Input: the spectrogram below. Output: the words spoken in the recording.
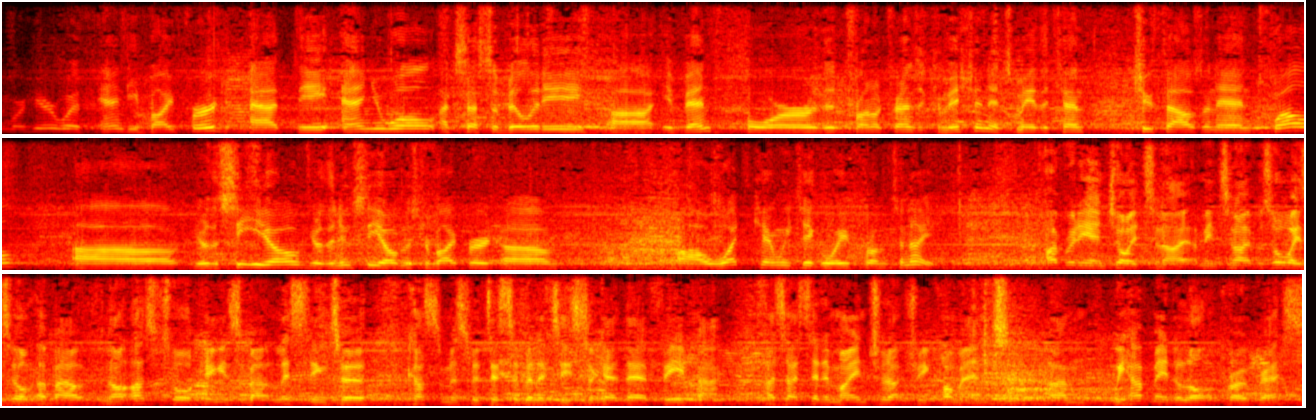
And we're here with Andy Byford at the annual accessibility uh, event for the Toronto Transit Commission. It's May the 10th, 2012. Uh, you're the CEO, you're the new CEO, Mr. Byford. Um, uh, what can we take away from tonight? I've really enjoyed tonight. I mean, tonight was always about not us talking, it's about listening to customers with disabilities to get their feedback. As I said in my introductory comments, um, we have made a lot of progress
